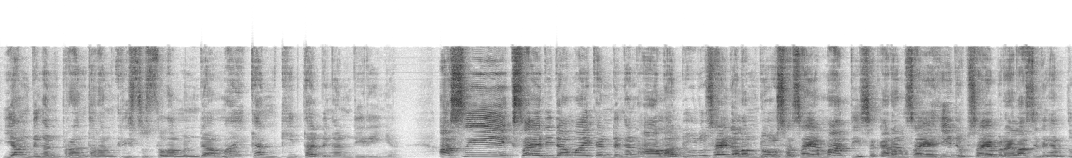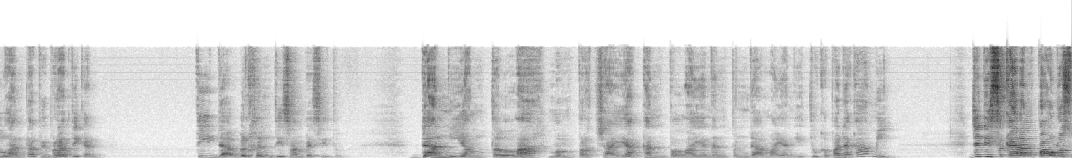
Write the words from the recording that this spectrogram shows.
Yang dengan perantaran Kristus telah mendamaikan kita dengan dirinya. Asik, saya didamaikan dengan Allah. Dulu saya dalam dosa, saya mati. Sekarang saya hidup, saya berelasi dengan Tuhan. Tapi perhatikan, tidak berhenti sampai situ. Dan yang telah mempercayakan pelayanan pendamaian itu kepada kami jadi sekarang Paulus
